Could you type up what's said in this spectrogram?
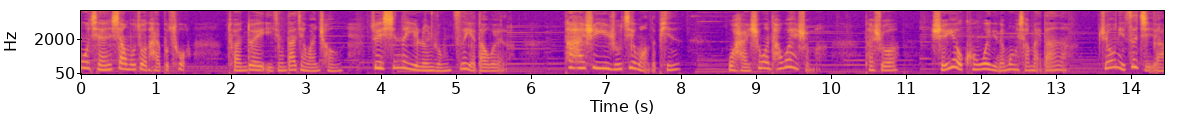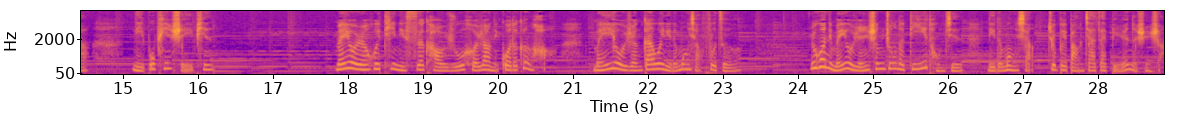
目前项目做得还不错，团队已经搭建完成，最新的一轮融资也到位了。他还是一如既往的拼，我还是问他为什么，他说：“谁有空为你的梦想买单啊？只有你自己啊！你不拼谁拼？没有人会替你思考如何让你过得更好，没有人该为你的梦想负责。如果你没有人生中的第一桶金，你的梦想就被绑架在别人的身上。”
